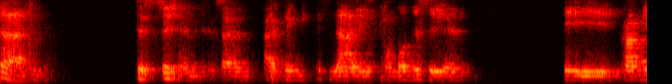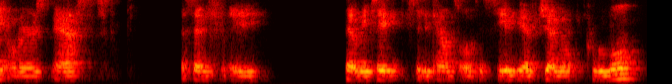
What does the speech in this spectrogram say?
uh, decision, is, uh, I think is not a formal decision. The property owners asked essentially that we take it to city council to see if we have general approval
